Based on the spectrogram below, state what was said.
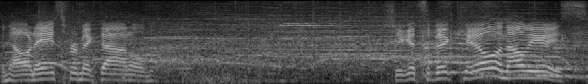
And now an ace for McDonald. She gets the big kill, and now the ace.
